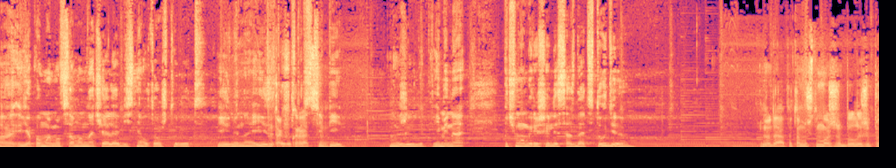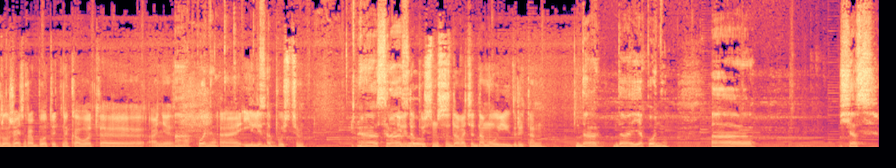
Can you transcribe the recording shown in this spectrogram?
А, я, по-моему, в самом начале объяснял то, что вот именно из-за ну, так, того, вкратце. что в CP мы жили. Именно почему мы решили создать студию, ну да, потому что можно было же продолжать работать на кого-то, а не... А, понял. А, или, Все. допустим... А, сразу... Или, допустим, создавать одному игры там. Да, да, я понял. А, сейчас,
